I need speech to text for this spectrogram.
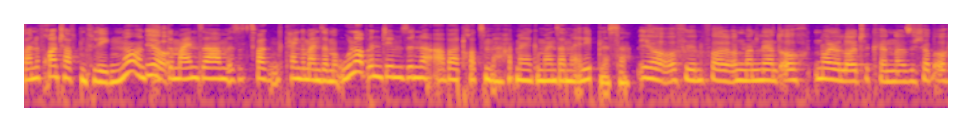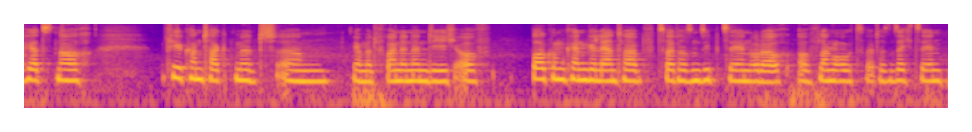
seine Freundschaften pflegen. Ne? Und ja. gemeinsam, es ist zwar kein gemeinsamer Urlaub in dem Sinne, aber trotzdem hat man ja gemeinsame Erlebnisse. Ja, auf jeden Fall. Und man lernt auch neue Leute kennen. Also ich habe auch jetzt noch viel Kontakt mit, ähm, ja, mit Freundinnen, die ich auf Borkum kennengelernt habe 2017 oder auch auf Langeoog 2016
